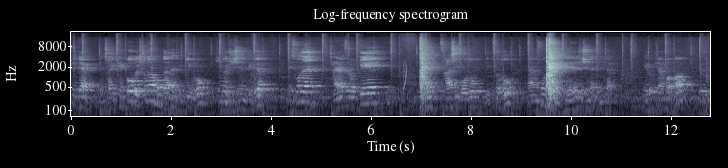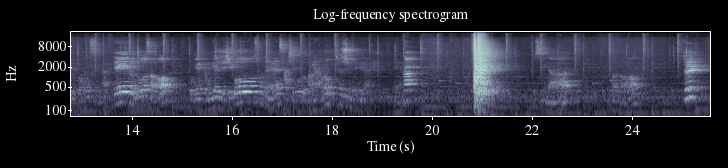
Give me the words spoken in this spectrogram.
최대한 네, 자기 배꼽을 쳐다본다는 느낌으로 힘을 주시면 되고요. 네, 손은 자연스럽게 네, 45도 밑으로 양손을 내려주시면 됩니다. 네, 이렇게 한번 보여드리도록 하겠습니다. 그대로 누워서 고개 당겨주시고 손을 45도 방향으로 쳐주시면 됩니다. 네, 하나, 좋습니다. 더. 둘.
